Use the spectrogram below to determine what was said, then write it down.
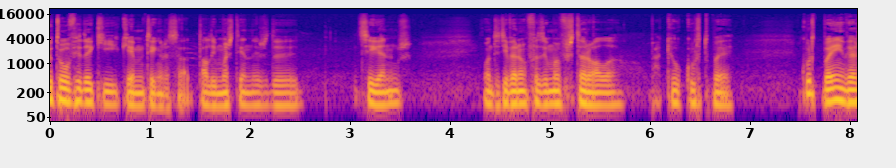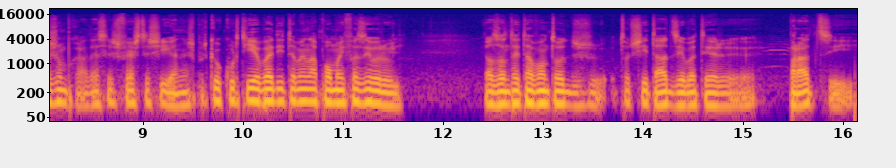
eu estou a ouvir daqui, que é muito engraçado. Está ali umas tendas de, de ciganos. Ontem tiveram a fazer uma festarola, pá, que eu curto bem. Curto bem, invejo um bocado essas festas ciganas, porque eu curtia bem de também lá para o meio fazer barulho. Eles ontem estavam todos, todos excitados e a bater uh, pratos e...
